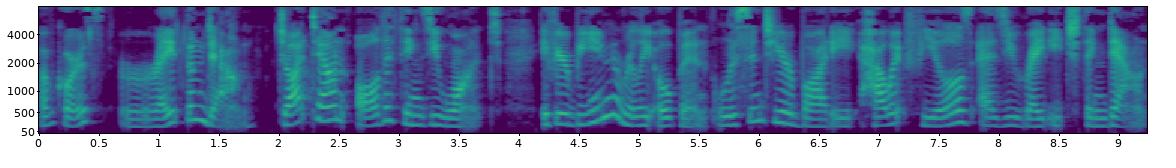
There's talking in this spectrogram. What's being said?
of course, write them down. Jot down all the things you want. If you're being really open, listen to your body, how it feels as you write each thing down.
